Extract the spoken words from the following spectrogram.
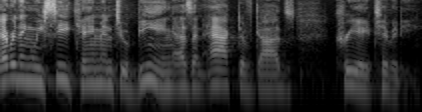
Everything we see came into being as an act of God's creativity.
